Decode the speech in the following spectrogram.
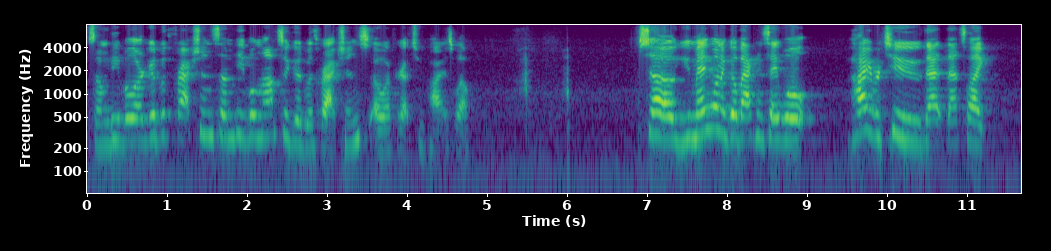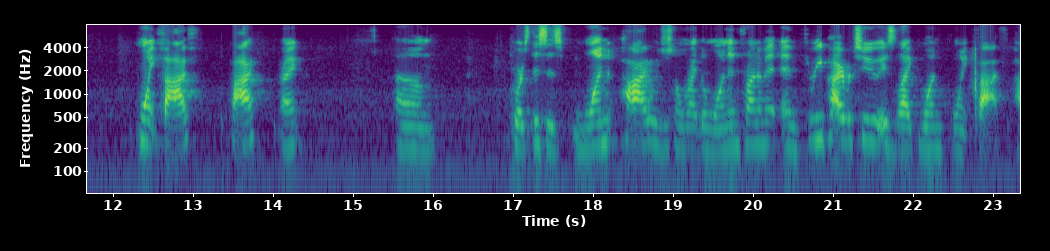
some people are good with fractions, some people not so good with fractions. Oh, I forgot 2 pi as well. So you may want to go back and say, well, pi over 2, that, that's like 0.5 pi, right? Um, of course, this is 1 pi. We just don't write the 1 in front of it. And 3 pi over 2 is like 1.5 pi.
